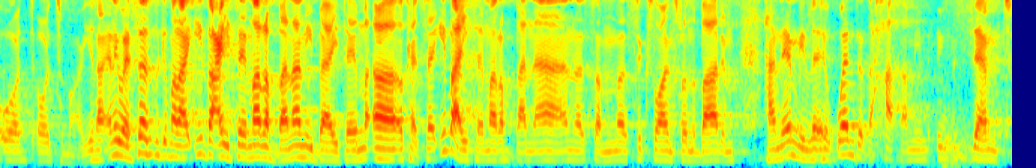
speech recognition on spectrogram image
or, or tomorrow, you know, anyway, it says the Gemara, Ibaite Marabbanan, Ibaite, uh, okay, so Ibaite Marabbanan, uh, some uh, six lines from the bottom. Hanemile, when did the Hachamim exempt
